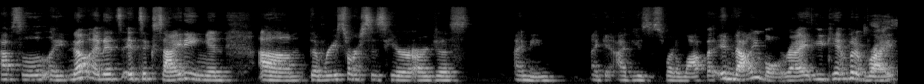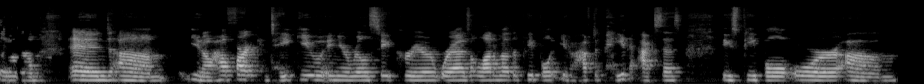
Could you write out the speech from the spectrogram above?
Absolutely. No, and it's it's exciting and um, the resources here are just I mean, I I've used this word a lot, but invaluable, right? You can't put a price right. on them. And um, you know how far it can take you in your real estate career whereas a lot of other people you know have to pay to access these people or um,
